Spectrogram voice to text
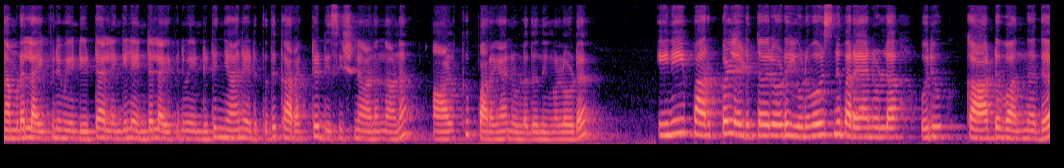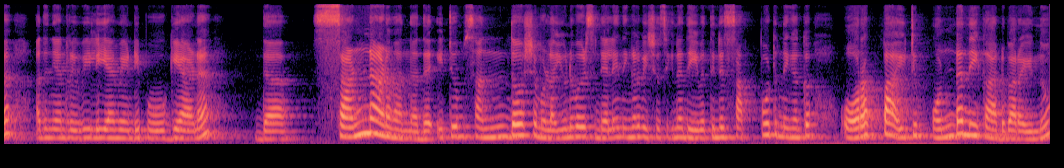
നമ്മുടെ ലൈഫിന് വേണ്ടിയിട്ട് അല്ലെങ്കിൽ എന്റെ ലൈഫിന് വേണ്ടിയിട്ട് ഞാൻ എടുത്തത് കറക്റ്റ് ഡിസിഷൻ ആണെന്നാണ് ആൾക്ക് പറയാനുള്ളത് നിങ്ങളോട്. ഇനി പർപ്പിൾ എടുത്തവരോട് യൂണിവേഴ്സിന് പറയാനുള്ള ഒരു കാർഡ് വന്നത് അത് ഞാൻ റിവീൽ ചെയ്യാൻ വേണ്ടി പോവുകയാണ്. ദ സണ്ണാണ് വന്നത്. ഏറ്റവും സന്തോഷമുള്ള യൂണിവേഴ്സിന്റെ അല്ലെങ്കിൽ നിങ്ങൾ വിശ്വസിക്കുന്ന ദൈവത്തിന്റെ സപ്പോർട്ട് നിങ്ങൾക്ക് ഉറപ്പായിട്ടും ഉണ്ടെന്ന് ഈ കാർഡ് പറയുന്നു.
